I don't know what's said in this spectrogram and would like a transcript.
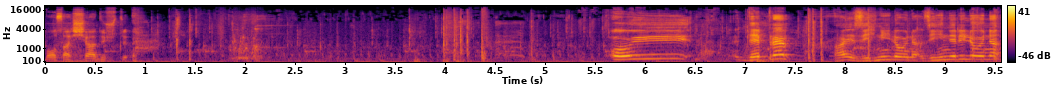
Boss aşağı düştü. Oy! Deprem. Hayır, zihniyle oyna. Zihinleriyle oyna.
